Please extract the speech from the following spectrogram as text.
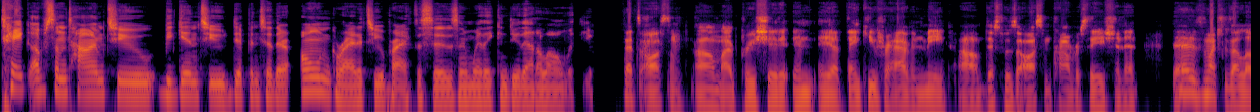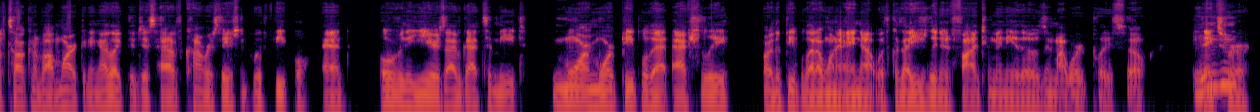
take up some time to begin to dip into their own gratitude practices and where they can do that along with you. That's awesome. Um, I appreciate it. And yeah, thank you for having me. Um, this was an awesome conversation. And as much as I love talking about marketing, I like to just have conversations with people. And over the years, I've got to meet more and more people that actually are the people that I want to hang out with because I usually didn't find too many of those in my workplace. So mm-hmm. thanks for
